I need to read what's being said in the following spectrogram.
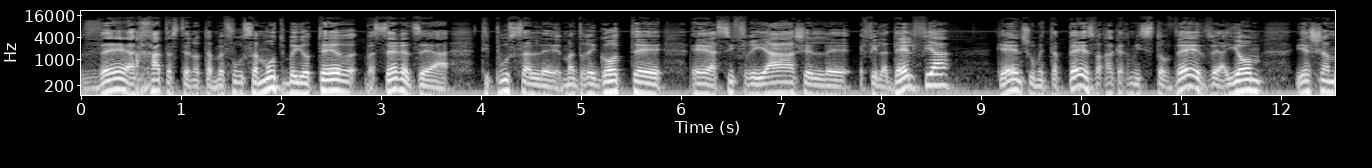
ואחת הסצנות המפורסמות ביותר בסרט זה הטיפוס על אה, מדרגות אה, אה, הספרייה של פילדלפיה. כן, שהוא מטפס ואחר כך מסתובב, והיום יש שם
